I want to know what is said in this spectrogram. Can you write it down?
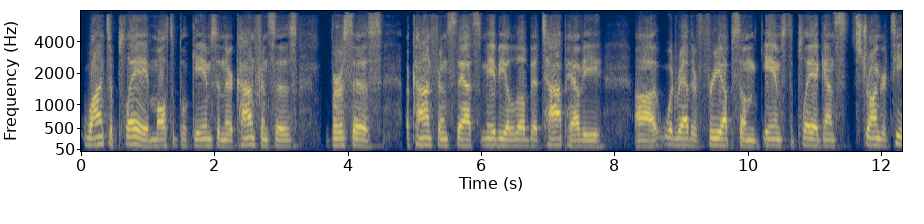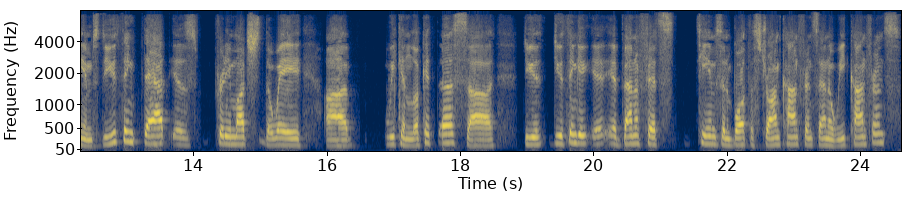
want to play multiple games in their conferences versus a conference that's maybe a little bit top heavy uh, would rather free up some games to play against stronger teams. Do you think that is pretty much the way uh, we can look at this? Uh, do you do you think it, it benefits teams in both a strong conference and a weak conference?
